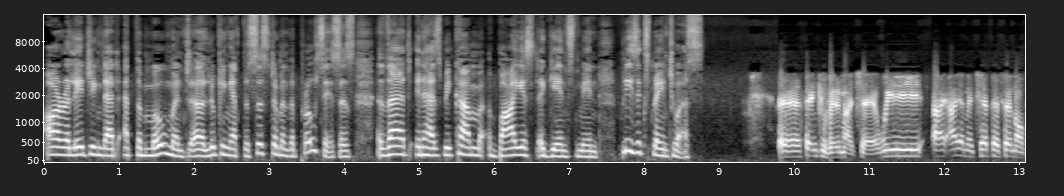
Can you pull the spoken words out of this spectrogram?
are alleging that at the moment, uh, looking at the system and the processes, that it has become biased against men. Please explain to us. Uh, thank you very much. Uh, we, I, I am a chairperson of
